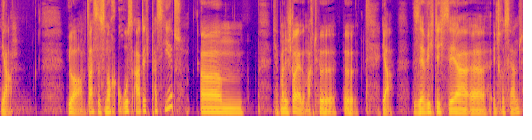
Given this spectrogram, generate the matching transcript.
Ja. Ja, was ist noch großartig passiert? Ähm, ich habe meine Steuer gemacht. ja, sehr wichtig, sehr äh, interessant.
